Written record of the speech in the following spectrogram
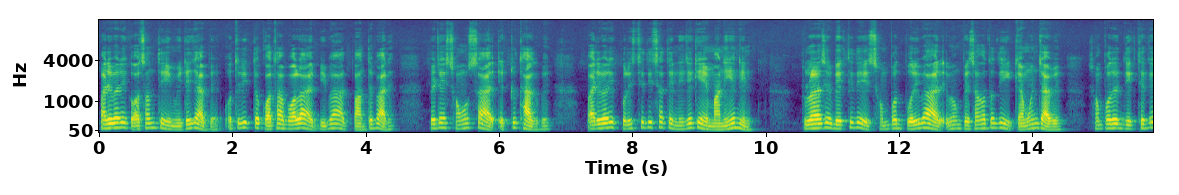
পারিবারিক অশান্তি মিটে যাবে। অতিরিক্ত কথা বলায় বিবাদ বাঁধতে পারে। পেটের সমস্যা একটু থাকবে। পারিবারিক পরিস্থিতির সাথে নিজেকে মানিয়ে নিন। তুলারাশির ব্যক্তিদের সম্পদ পরিবার এবং পেশাগত দিক কেমন যাবে? সম্পদের দিক থেকে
